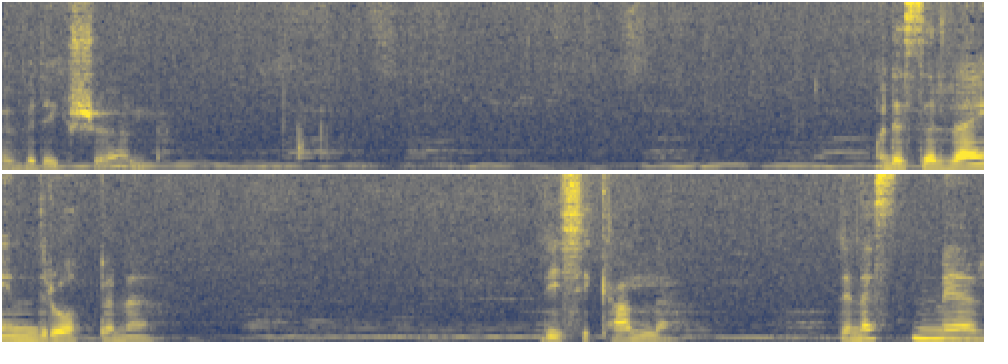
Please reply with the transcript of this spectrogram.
over deg sjøl. Og disse regndråpene De er ikke kalde. Det er nesten mer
